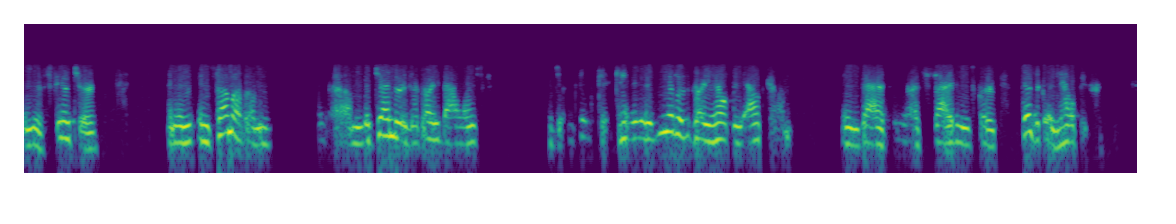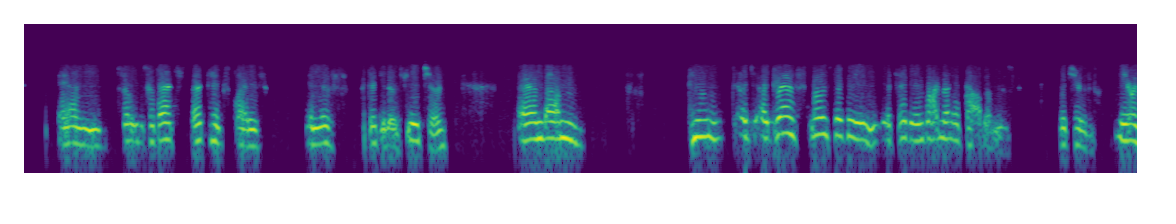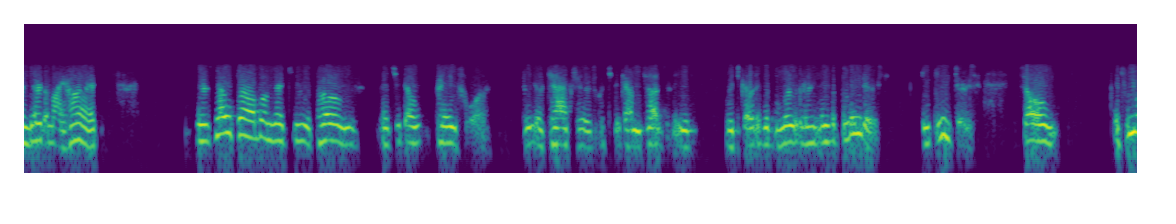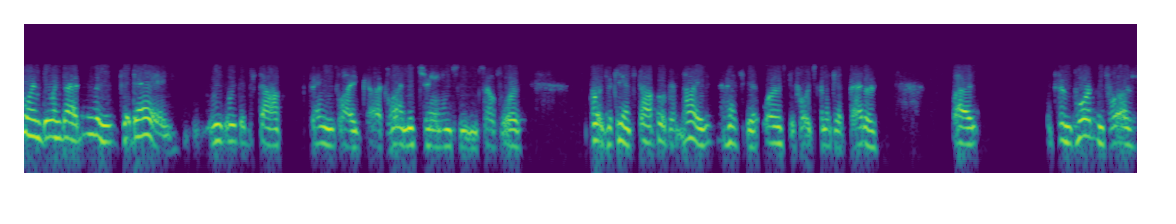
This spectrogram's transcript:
in this future. And in, in some of them, um, the genders are very balanced. It, it yields a very healthy outcome in that uh, societies were physically healthier. And so, so that's, that takes place in this particular future. And um, to address most of the, let's say, the environmental problems, which is near and dear to my heart, there's no problem that you oppose that you don't pay for through your taxes, which become subsidies, which go to the polluters and the polluters, depluters. So if we weren't doing that even today, we, we could stop things like uh, climate change and so forth of course, it can't stop overnight. It has to get worse before it's going to get better. But it's important for us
